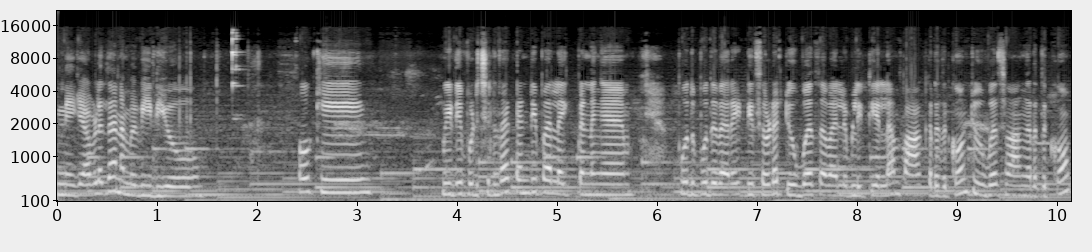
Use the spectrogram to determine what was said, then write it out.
இன்றைக்கி அவ்வளோதான் நம்ம வீடியோ ஓகே வீடியோ பிடிச்சிருந்தா கண்டிப்பாக லைக் பண்ணுங்கள் புது புது வெரைட்டிஸோட டியூபர்ஸ் அவைலபிலிட்டி எல்லாம் பார்க்குறதுக்கும் டியூபர்ஸ் வாங்குறதுக்கும்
